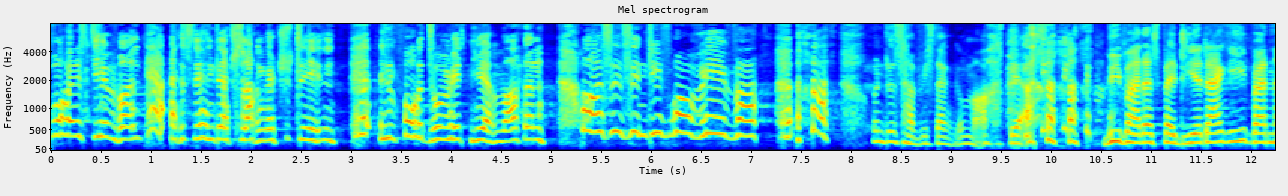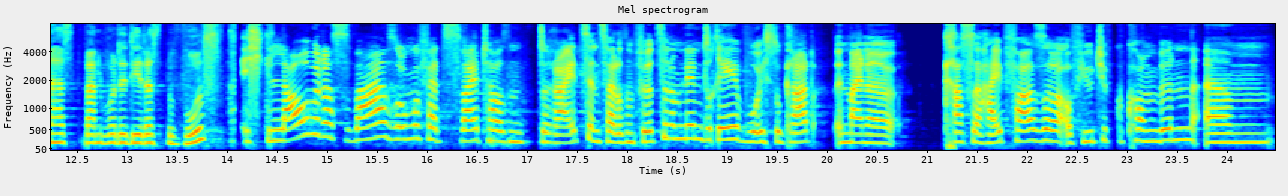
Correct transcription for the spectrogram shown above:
wollte jemand, als wir in der Schlange stehen, ein Foto mit mir machen. Oh, Sie sind die Frau Weber. Und das habe ich dann gemacht, ja. Wie war das bei dir, Dagi? Wann, hast, wann wurde dir das bewusst? Ich glaube, das war so ungefähr 2013, 2014 um den Dreh, wo ich so gerade in meine krasse Hype-Phase auf YouTube gekommen bin, ähm,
